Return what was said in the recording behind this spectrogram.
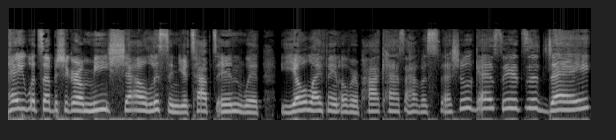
Hey, what's up? It's your girl Michelle. Listen, you're tapped in with Yo Life Ain't Over podcast. I have a special guest here today.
